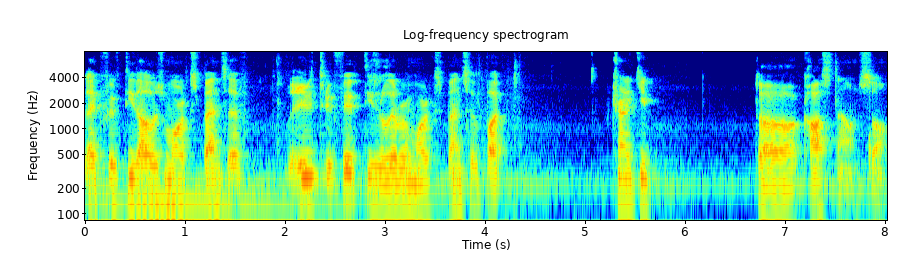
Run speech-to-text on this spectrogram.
like fifty dollars more expensive. The 8350 is a little bit more expensive, but I'm trying to keep the cost down. So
